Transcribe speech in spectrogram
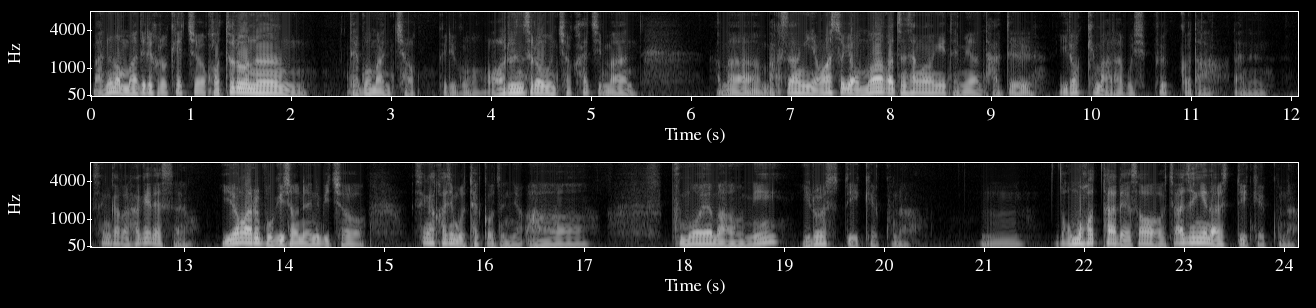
많은 엄마들이 그렇겠죠. 겉으로는 대범한 척, 그리고 어른스러운 척 하지만 아마 막상 이 영화 속의 엄마와 같은 상황이 되면 다들 이렇게 말하고 싶을 거다라는 생각을 하게 됐어요. 이 영화를 보기 전에는 미처 생각하지 못했거든요. 아, 부모의 마음이 이럴 수도 있겠구나. 음, 너무 허탈해서 짜증이 날 수도 있겠구나.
